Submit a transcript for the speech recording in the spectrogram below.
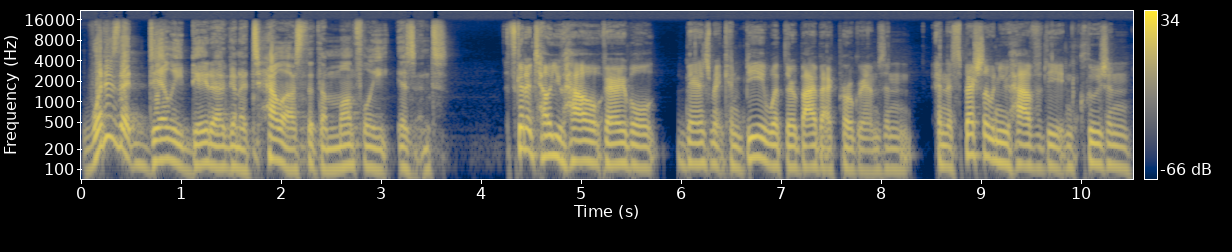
What is that daily data going to tell us that the monthly isn't? It's going to tell you how variable management can be with their buyback programs and and especially when you have the inclusion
